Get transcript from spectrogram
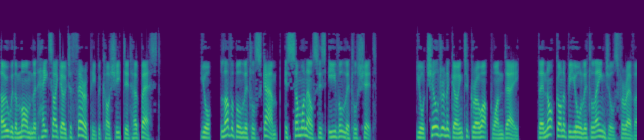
oh with a mom that hates I go to therapy because she did her best. Your lovable little scamp is someone else's evil little shit. Your children are going to grow up one day. They're not gonna be your little angels forever.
